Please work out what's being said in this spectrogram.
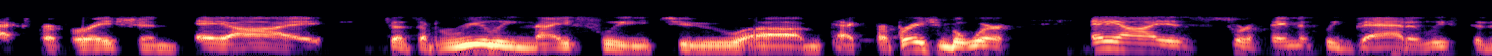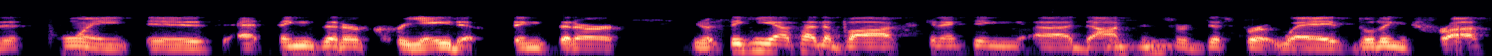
tax preparation, AI sets up really nicely to um, tax preparation. But where AI is sort of famously bad, at least to this point, is at things that are creative, things that are you know thinking outside the box, connecting uh, dots mm-hmm. in sort of disparate ways, building trust,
